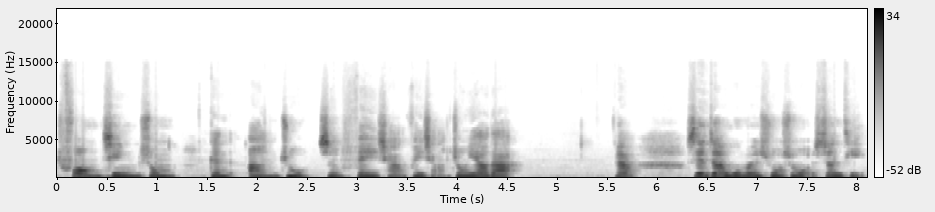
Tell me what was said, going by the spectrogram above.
放轻松跟按住是非常非常重要的。那现在我们说说身体。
